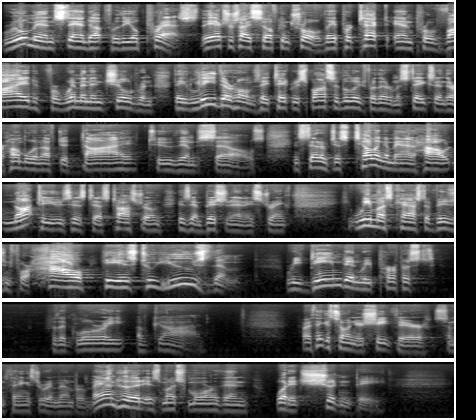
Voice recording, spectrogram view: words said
Real men stand up for the oppressed. They exercise self control. They protect and provide for women and children. They lead their homes. They take responsibility for their mistakes, and they're humble enough to die to themselves. Instead of just telling a man how not to use his testosterone, his ambition, and his strength, we must cast a vision for how he is to use them, redeemed and repurposed for the glory of God. I think it's on your sheet there, some things to remember. Manhood is much more than what it shouldn't be.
